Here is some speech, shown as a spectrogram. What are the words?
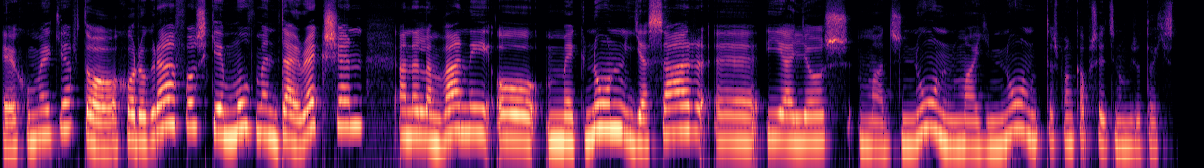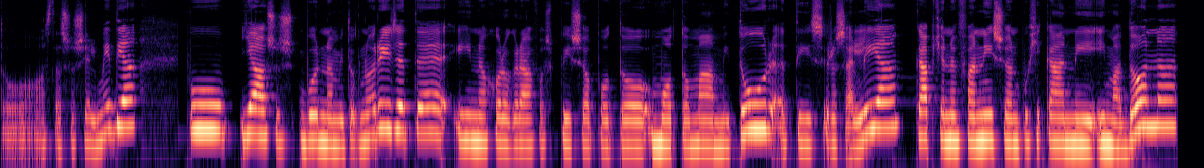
έχουμε και αυτό, χορογράφος και movement direction αναλαμβάνει ο Μεκνούν Γιασάρ ε, ή αλλιώς Ματζνούν, Μαγνούν, τέλος πάντων κάπως έτσι νομίζω το έχει στο, στα social media που για όσους μπορεί να μην το γνωρίζετε είναι ο χορογράφος πίσω από το Motomami Tour της Ροσαλία, κάποιων εμφανίσεων που έχει κάνει η Μαντόνα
